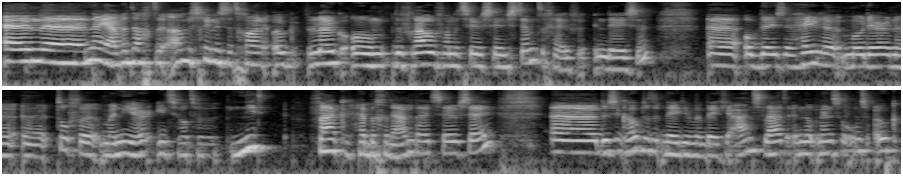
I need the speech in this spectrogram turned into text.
En eh, nou ja, we dachten, ah, misschien is het gewoon ook leuk om de vrouwen van het COC een stem te geven in deze. Eh, op deze hele moderne, eh, toffe manier. Iets wat we niet vaak hebben gedaan bij het COC. Eh, dus ik hoop dat het medium een beetje aanslaat en dat mensen ons ook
